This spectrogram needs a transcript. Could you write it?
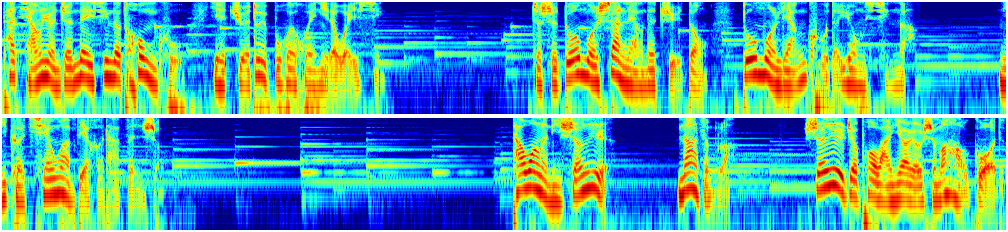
他强忍着内心的痛苦，也绝对不会回你的微信。这是多么善良的举动，多么良苦的用心啊！你可千万别和他分手。他忘了你生日，那怎么了？生日这破玩意儿有什么好过的？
